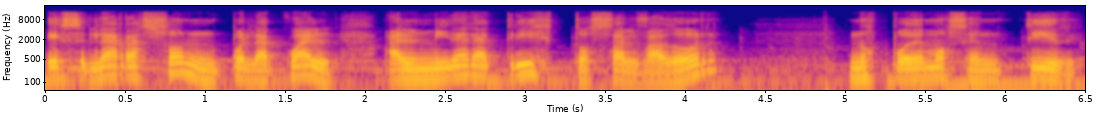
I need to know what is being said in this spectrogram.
Es la razón por la cual al mirar a Cristo Salvador nos podemos sentir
